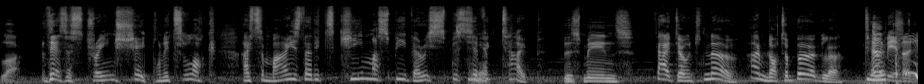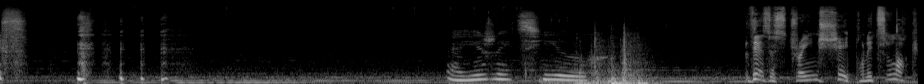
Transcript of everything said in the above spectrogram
Lock. There's a strange shape on its lock. I surmise that its key must be very specific type. This means I don't know. I'm not a burglar. You're Tell me about it. thief. uh, usually it's you. There's a strange shape on its lock.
